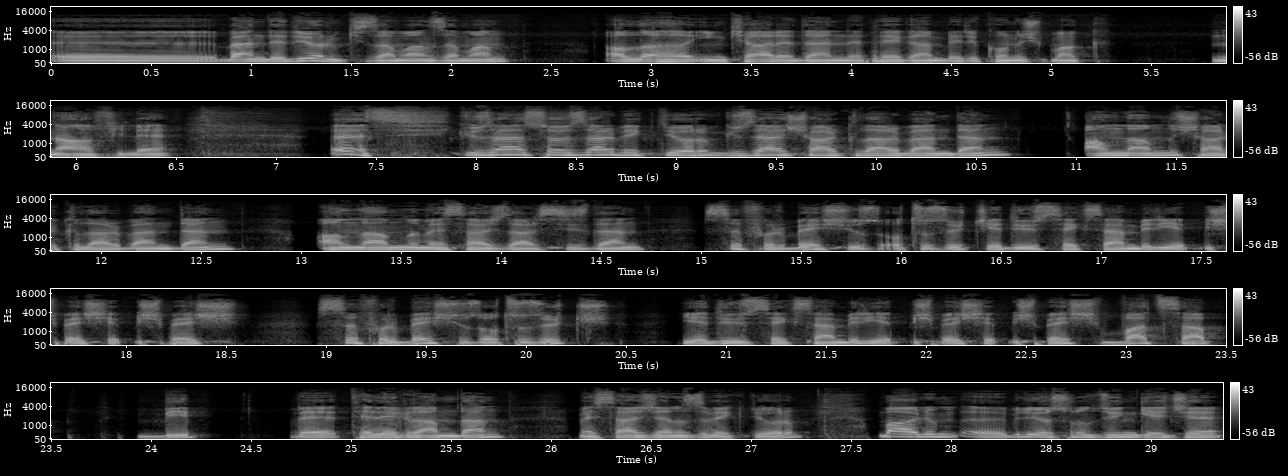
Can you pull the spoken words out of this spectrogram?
Ee, ben de diyorum ki zaman zaman Allah'ı inkar edenle peygamberi konuşmak nafile. Evet güzel sözler bekliyorum güzel şarkılar benden anlamlı şarkılar benden anlamlı mesajlar sizden 0533 781 75 75 0533 781 75 75 WhatsApp, Bip ve Telegram'dan mesajlarınızı bekliyorum. Malum e, biliyorsunuz dün gece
